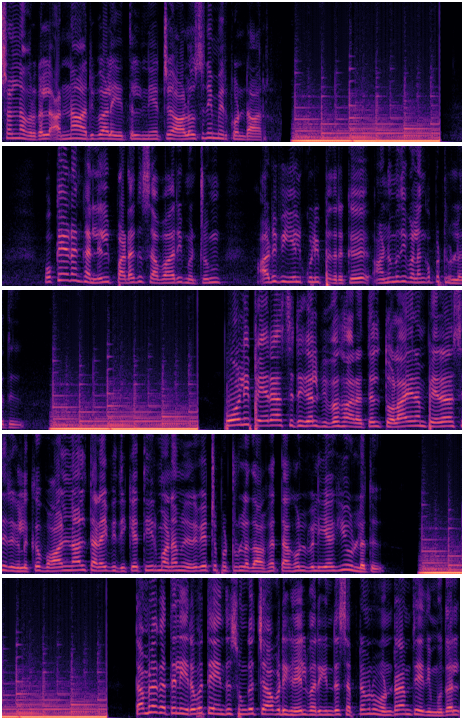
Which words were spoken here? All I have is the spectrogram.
ஸ்டாலின் அவர்கள் அண்ணா அறிவாலயத்தில் நேற்று ஆலோசனை மேற்கொண்டார். ஒக்கையடங்கல்லில் படகு சவாரி மற்றும் அருவியில் குளிப்பதற்கு அனுமதி வழங்கப்பட்டுள்ளது. போலி பேராசிரியர்கள் விவகாரத்தில் தொள்ளாயிரம் பேராசிரியர்களுக்கு வாழ்நாள் தடை விதிக்க தீர்மானம் நிறைவேற்றப்பட்டுள்ளதாக தகவல் வெளியாகியுள்ளது. தமிழகத்தில் இருபத்தி ஐந்து சுங்கச்சாவடிகளில் வருகின்ற செப்டம்பர் ஒன்றாம் தேதி முதல்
